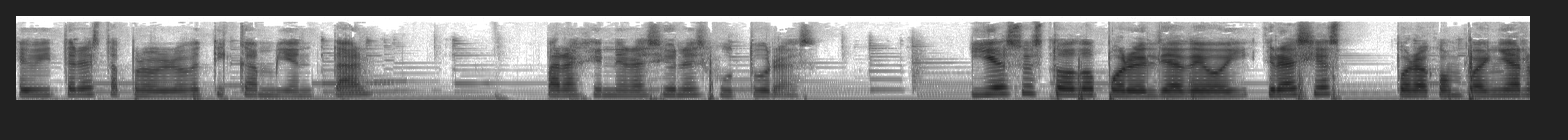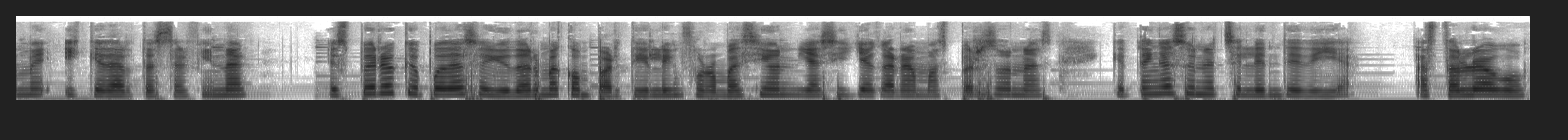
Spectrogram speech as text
evitar esta problemática ambiental para generaciones futuras. Y eso es todo por el día de hoy. Gracias por acompañarme y quedarte hasta el final. Espero que puedas ayudarme a compartir la información y así llegar a más personas. Que tengas un excelente día. Hasta luego.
